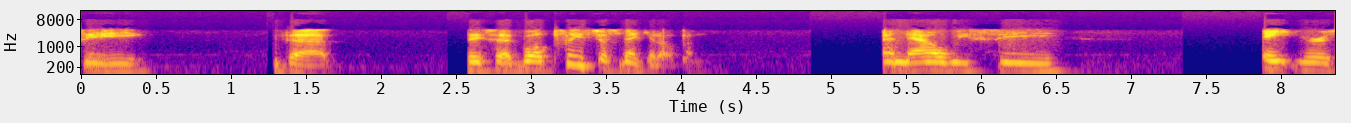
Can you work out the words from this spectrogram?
see that they said, well, please just make it open. And now we see eight years,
